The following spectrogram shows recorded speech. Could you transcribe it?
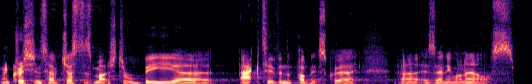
And Christians have just as much to be uh, active in the public square uh, as anyone else.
